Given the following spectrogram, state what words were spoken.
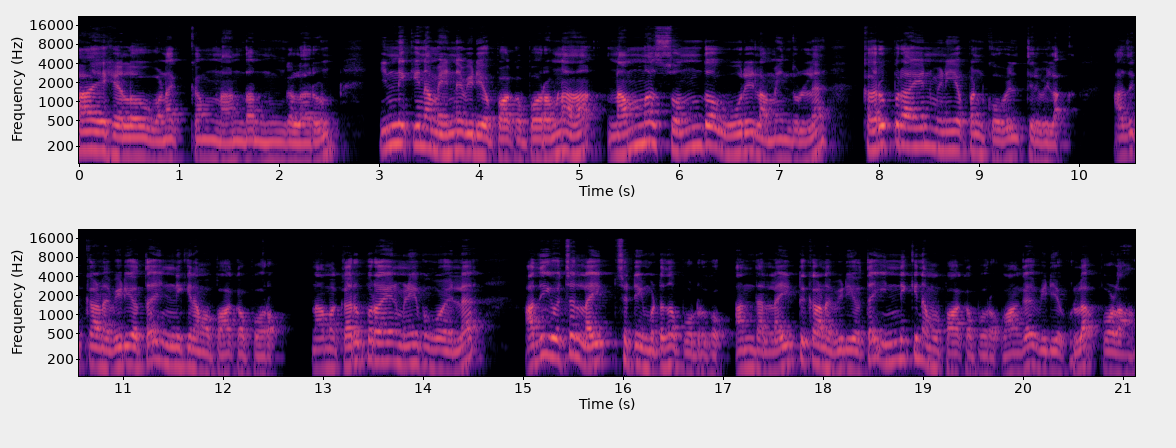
ஹாய் ஹலோ வணக்கம். நான் தான் உங்கள் அருண். இன்றைக்கி நம்ம என்ன வீடியோ பார்க்க போகிறோம்னா நம்ம சொந்த ஊரில் அமைந்துள்ள கருப்பராயன் மினியப்பன் கோவில் திருவிழா. அதுக்கான வீடியோத்தை இன்றைக்கி நம்ம பார்க்க போகிறோம் நம்ம கருப்பராயன் மினியப்பன் கோவிலில் அதிகபட்ச லைட் செட்டிங் மட்டும்தான் போட்டிருக்கோம். அந்த லைட்டுக்கான வீடியோத்தை இன்றைக்கி நம்ம பார்க்க போகிறோம் வாங்க வீடியோக்குள்ளே போகலாம்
